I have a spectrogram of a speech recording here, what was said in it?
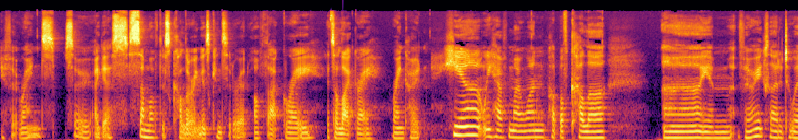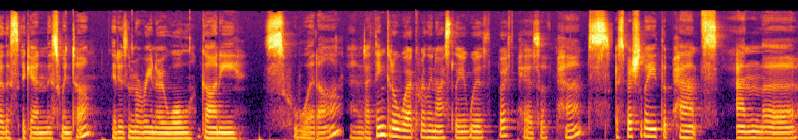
if it rains. So I guess some of this colouring is considerate of that grey. It's a light grey raincoat. Here we have my one pop of colour. I am very excited to wear this again this winter. It is a merino wool Garni sweater and I think it'll work really nicely with both pairs of pants, especially the pants and the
